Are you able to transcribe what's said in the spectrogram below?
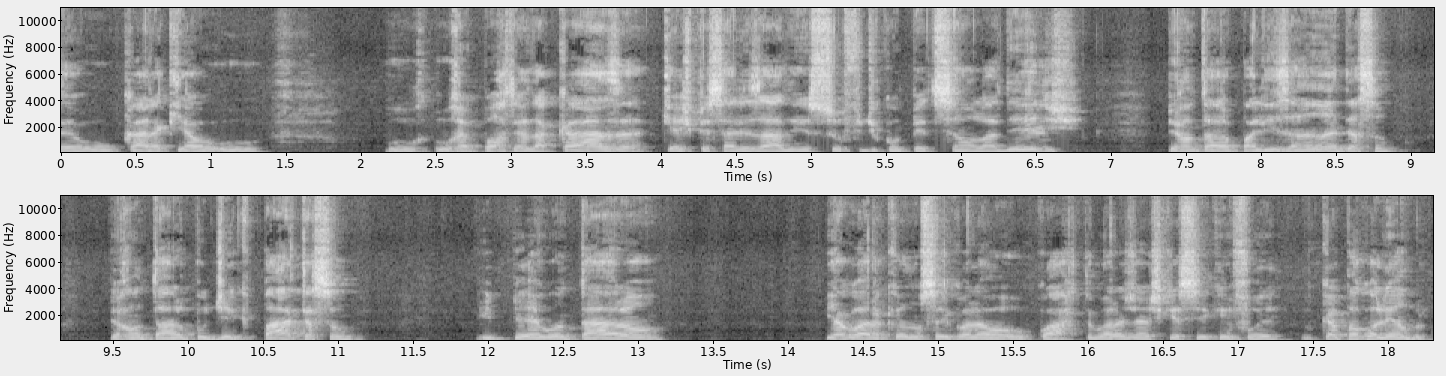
é o cara que é o, o, o repórter da casa, que é especializado em surf de competição lá deles. Perguntaram para Lisa Anderson, perguntaram para o Jake Patterson e perguntaram. E agora, que eu não sei qual é o quarto, agora já esqueci quem foi. Daqui a pouco eu lembro.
